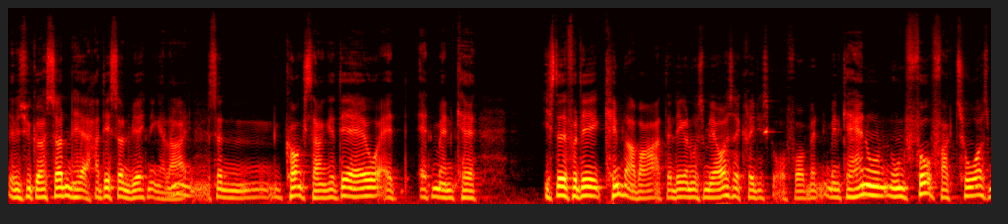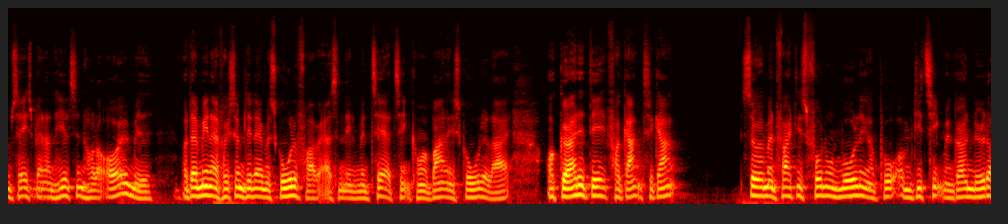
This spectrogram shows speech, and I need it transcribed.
Eller hvis vi gør sådan her, har det sådan en virkning eller ej? Mm. Sådan en kongstanke, det er jo, at, at man kan i stedet for det kæmpe apparat, der ligger nu, som jeg også er kritisk overfor, men, men kan have nogle, nogle få faktorer, som sagsbehandleren hele tiden holder øje med. Og der mener jeg for eksempel det der med skolefravær, sådan en elementær ting, kommer barnet i skole eller ej, og gør det det fra gang til gang, så vil man faktisk få nogle målinger på, om de ting, man gør, nytter.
